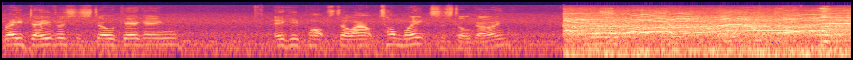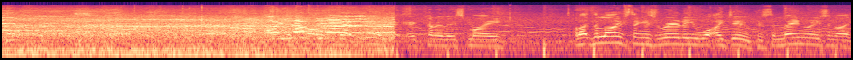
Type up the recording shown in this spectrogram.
Ray Davies is still gigging. Iggy Pop's still out. Tom Waits is still going. I love you! It kind of is my, like the live thing is really what I do because the main reason I,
